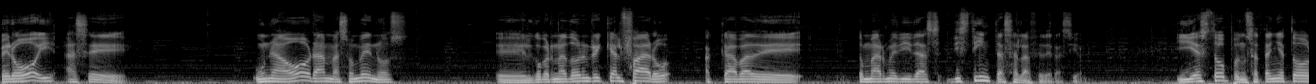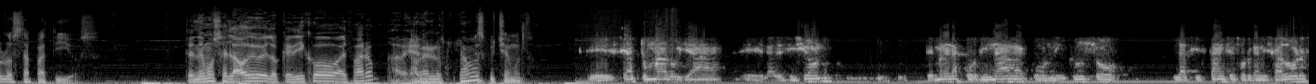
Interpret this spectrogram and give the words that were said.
pero hoy, hace una hora más o menos, el gobernador Enrique Alfaro acaba de tomar medidas distintas a la federación. Y esto pues nos atañe a todos los zapatillos. ¿Tenemos el audio de lo que dijo Alfaro? A ver. A ver, lo escuchamos. Escuchemos. Eh, se ha tomado ya eh, la decisión de manera coordinada con incluso las instancias organizadoras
